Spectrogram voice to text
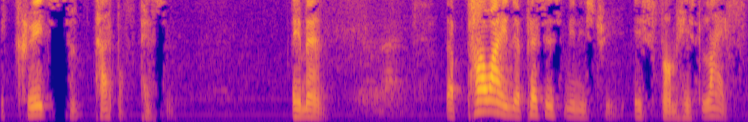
it creates some type of person. Amen. The power in a person's ministry is from his life,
